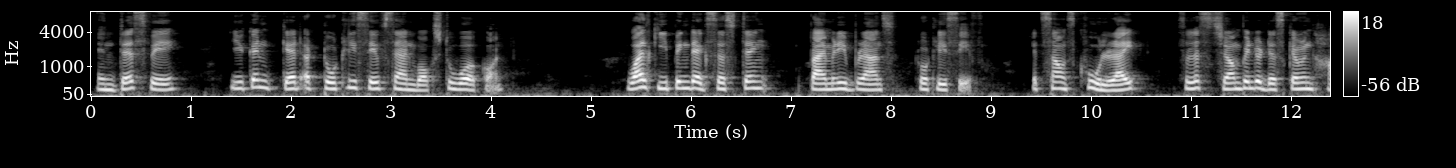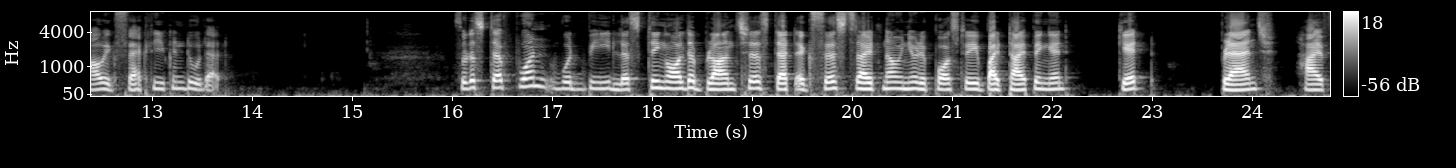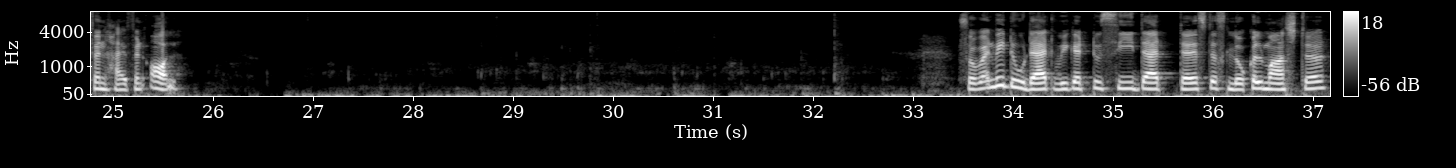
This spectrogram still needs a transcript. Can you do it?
In this way, you can get a totally safe sandbox to work on while keeping the existing primary branch totally safe. It sounds cool, right? So let's jump into discovering how exactly you can do that. So the step one would be listing all the branches that exist right now in your repository by typing in git branch hyphen hyphen all. So when we do that, we get to see that there is this local master,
